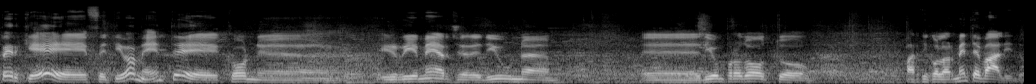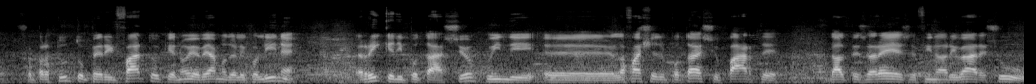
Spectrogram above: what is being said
perché effettivamente con eh, il riemergere di un, eh, di un prodotto particolarmente valido, soprattutto per il fatto che noi abbiamo delle colline ricche di potassio, quindi eh, la fascia del potassio parte dal Pesarese fino ad arrivare su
